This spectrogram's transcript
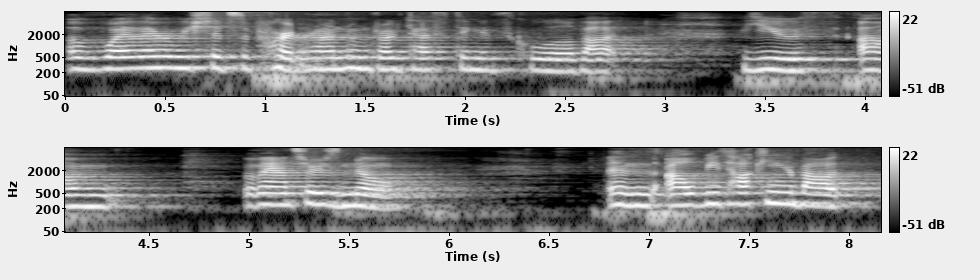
of whether we should support random drug testing in school about youth, um, the answer is no. And I'll be talking about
